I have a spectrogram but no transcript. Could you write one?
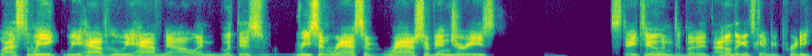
last week, we have who we have now, and with this recent rash of rash of injuries, stay tuned. But it, I don't think it's going to be pretty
